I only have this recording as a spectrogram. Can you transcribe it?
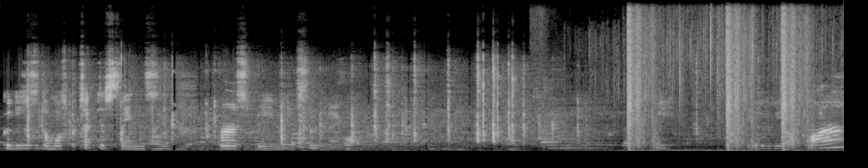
Okay, this is the most protective things. First beam is something. Beep. You're gonna be.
